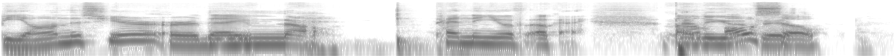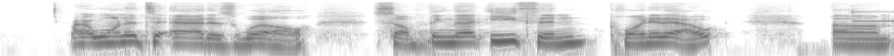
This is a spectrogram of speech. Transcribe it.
beyond this year or are they no. pending you? Okay. Um, Pending UFAs. also, I wanted to add as well something that Ethan pointed out. Um,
